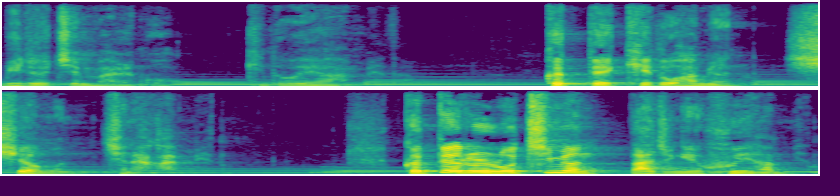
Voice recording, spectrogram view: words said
미루지 말고 기도해야 합니다. 그때 기도하면 시험은 지나갑니다. 그때를 놓치면 나중에 후회합니다.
